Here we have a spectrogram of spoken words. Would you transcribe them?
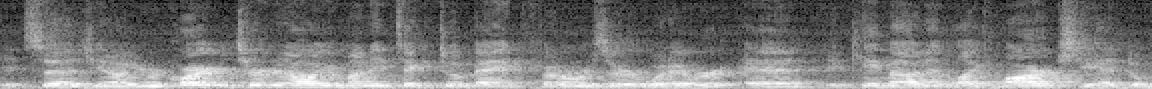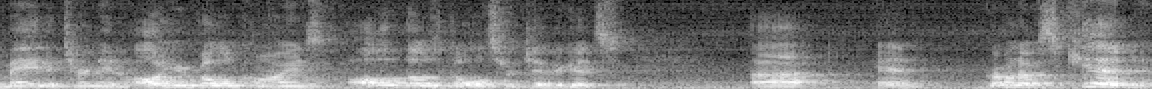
it says, you know, you're required to turn in all your money, take it to a bank, Federal Reserve, whatever, and it came out in like March, you had to May to turn in all your gold coins, all of those gold certificates. Uh, and growing up as a kid,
